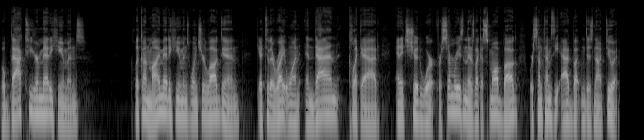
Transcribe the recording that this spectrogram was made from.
go back to your MetaHumans, click on My MetaHumans once you're logged in, get to the right one, and then click add, and it should work. For some reason, there's like a small bug where sometimes the add button does not do it.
